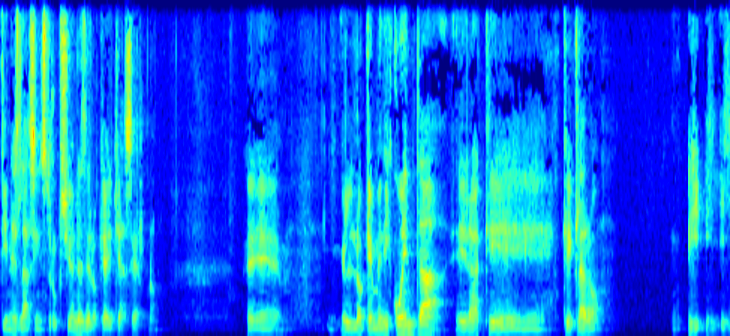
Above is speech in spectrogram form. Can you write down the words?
tienes las instrucciones de lo que hay que hacer, ¿no? Eh, lo que me di cuenta era que, que claro, y,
